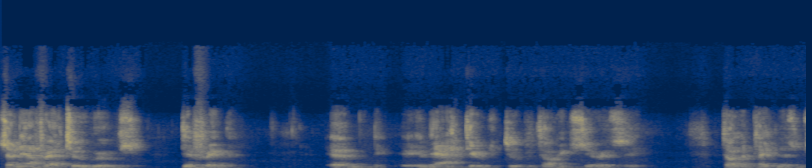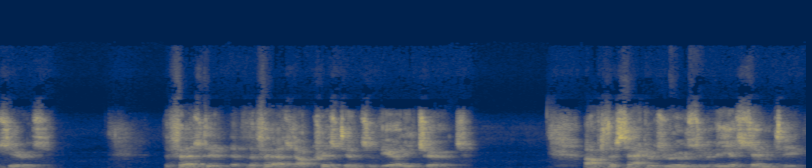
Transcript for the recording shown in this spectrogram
So now for our two groups, differing um, in their attitude to Platonic seriously, Platonic Platonism seriously. The first, the first are Christians of the early church. After the sack of Jerusalem in the year 70,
